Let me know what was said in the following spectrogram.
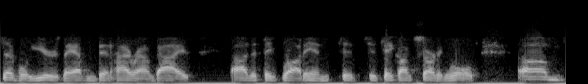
several years. They haven't been high round guys uh, that they've brought in to, to take on starting roles. Um,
